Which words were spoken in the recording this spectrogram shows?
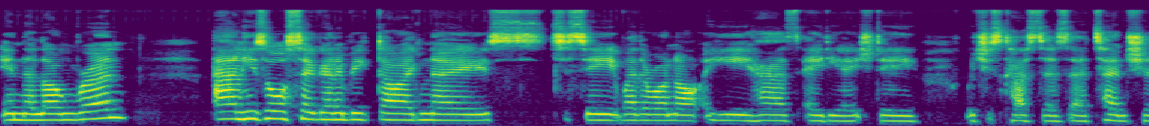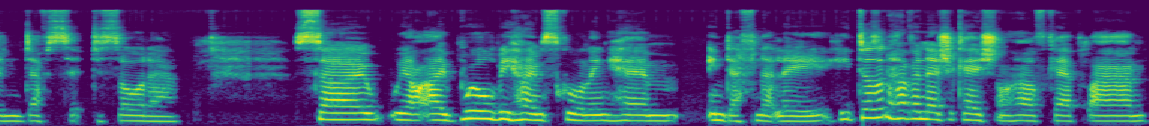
in the long run and he's also going to be diagnosed to see whether or not he has ADHD, which is classed as attention deficit disorder. So we are, I will be homeschooling him indefinitely. He doesn't have an educational healthcare plan.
